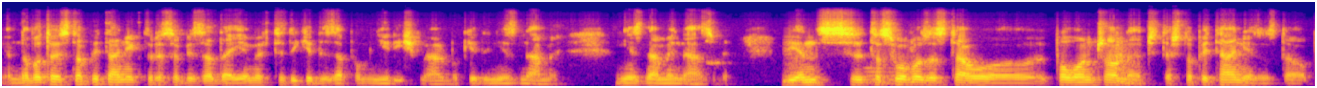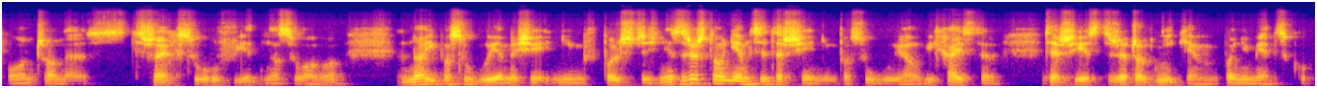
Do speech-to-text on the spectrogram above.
No bo to jest to pytanie, które sobie zadajemy wtedy, kiedy zapomnieliśmy albo kiedy nie znamy, nie znamy nazwy. Więc to słowo zostało połączone, czy też to pytanie zostało połączone z trzech słów w jedno słowo. No i posługujemy się nim w polszczyźnie. Zresztą Niemcy też się nim posługują. Wichheister też jest rzeczownikiem po niemiecku.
